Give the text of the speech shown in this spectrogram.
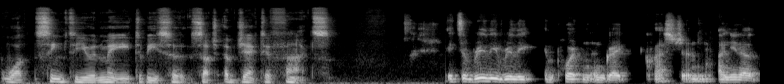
what seems to you and me to be so, such objective facts? It's a really, really important and great question. And, you know,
